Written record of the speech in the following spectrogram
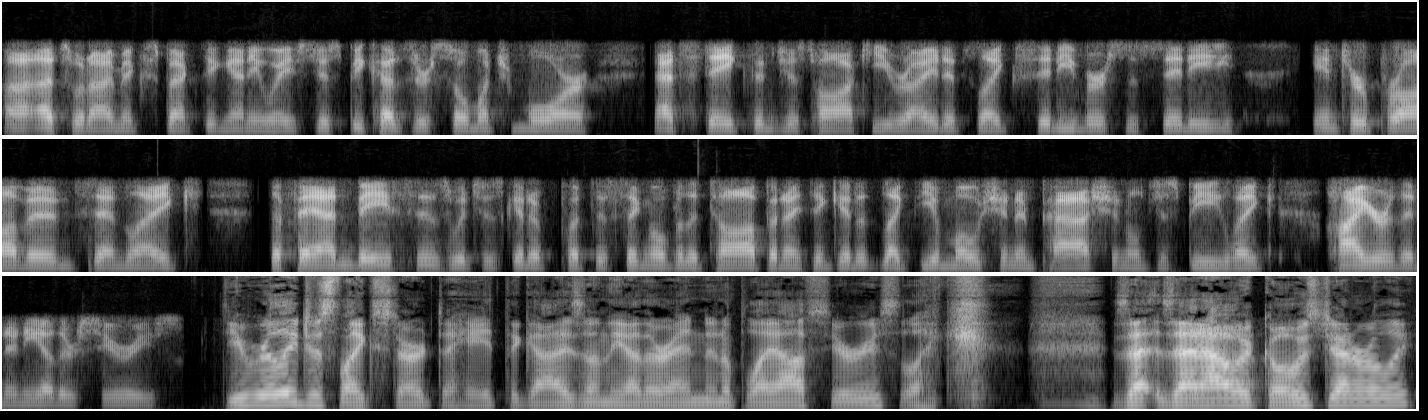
uh, that's what I'm expecting, anyways. Just because there's so much more at stake than just hockey, right? It's like city versus city. interprovince and like the fan bases, which is going to put this thing over the top. And I think it like the emotion and passion will just be like higher than any other series. Do you really just like start to hate the guys on the other end in a playoff series? Like, is that is that yeah. how it goes generally?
